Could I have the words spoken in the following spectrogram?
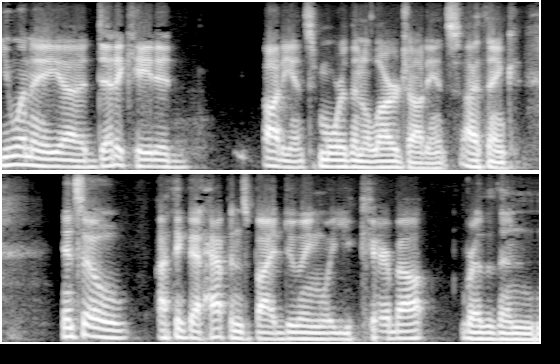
you want a uh, dedicated audience more than a large audience, I think. And so I think that happens by doing what you care about rather than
